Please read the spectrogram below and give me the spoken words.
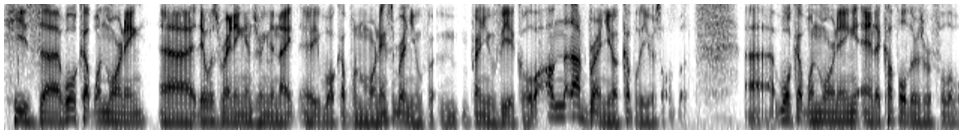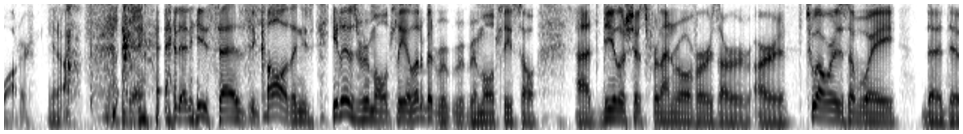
he's uh, woke up one morning. Uh, it was raining, and during the night, he woke up one morning. It's a brand new, brand new vehicle. Well, not brand new, a couple of years old, but uh, woke up one morning, and the cup holders were full of water. You know, Okay. and then he says he calls, and he's he lives remotely, a little bit re- remotely. So uh, the dealerships for Land Rovers are are two hours away. The the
